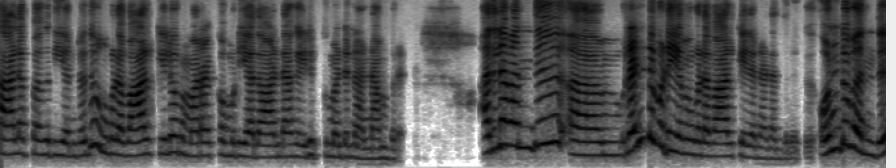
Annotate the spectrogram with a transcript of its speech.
காலப்பகுதி என்றது உங்களோட வாழ்க்கையில ஒரு மறக்க முடியாத ஆண்டாக இருக்கும் என்று நான் நம்புறேன். அதுல வந்து ரெண்டு விடயம் உங்களோட வாழ்க்கையில நடந்திருக்கு. ஒன்று வந்து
